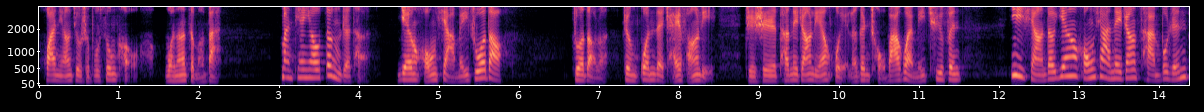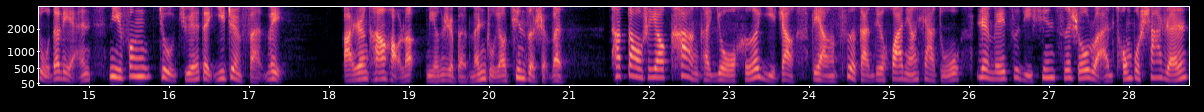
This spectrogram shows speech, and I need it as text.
花娘就是不松口，我能怎么办？”漫天妖瞪着他。嫣红下没捉到，捉到了，正关在柴房里。只是他那张脸毁了，跟丑八怪没区分。一想到嫣红下那张惨不忍睹的脸，逆风就觉得一阵反胃。把人看好了，明日本门主要亲自审问。他倒是要看看有何倚仗，两次敢对花娘下毒，认为自己心慈手软，从不杀人。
